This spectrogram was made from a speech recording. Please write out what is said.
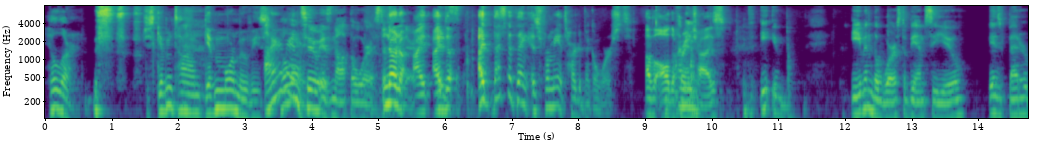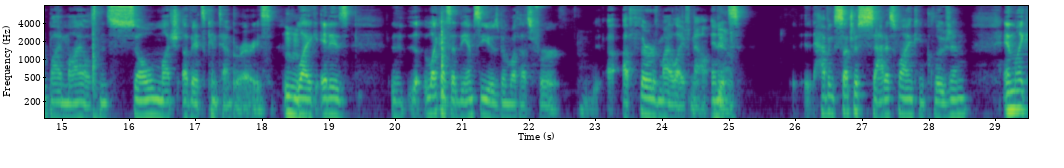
he'll learn. Just give him time. Give him more movies. Iron He'll Man learn. 2 is not the worst. No, no, offender. I I, do, It's- I that's the thing is for me it's hard to pick a worst of all the I mean- franchise. e- even the worst of the MCU is better by miles than so much of its contemporaries. Mhm. Like it is, like I said, the MCU has been with us for a- a third of my life now, and Yeah. it's having such a satisfying conclusion. And like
